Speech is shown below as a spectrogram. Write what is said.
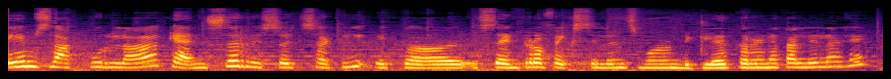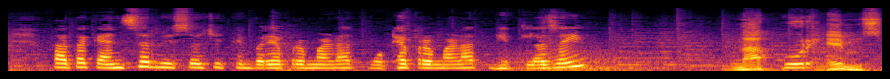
एम्स नागपूरला कॅन्सर रिसर्चसाठी एक सेंटर ऑफ एक्सलन्स म्हणून डिक्लेअर करण्यात आलेलं आहे. तर आता कॅन्सर रिसर्च इथे बऱ्या प्रमाणात मोठ्या प्रमाणात घेतला जाईल. नागपूर एम्स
